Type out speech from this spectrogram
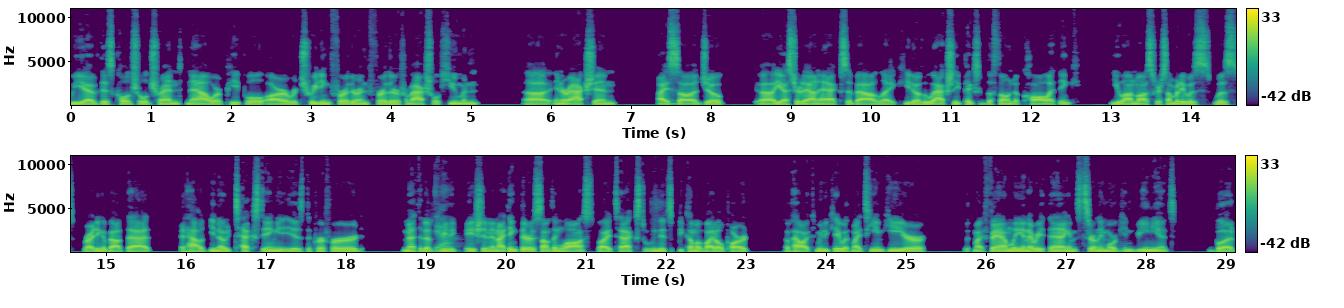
We have this cultural trend now where people are retreating further and further from actual human uh, interaction. I saw a joke uh, yesterday on X about like you know who actually picks up the phone to call. I think Elon Musk or somebody was was writing about that and how you know texting is the preferred method of Yeah. communication. And I think there is something lost by text when it's become a vital part of how I communicate with my team here, with my family, and everything. And it's certainly more convenient. But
